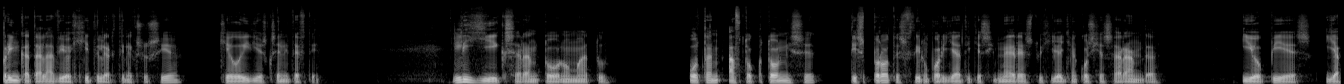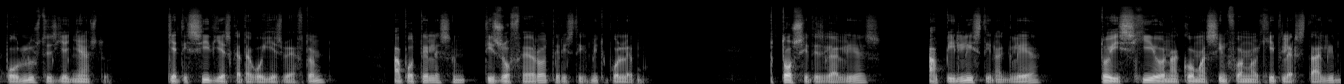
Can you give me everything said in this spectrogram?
πριν καταλάβει ο Χίτλερ την εξουσία και ο ίδιος ξενιτευτεί. Λίγοι ήξεραν το όνομά του όταν αυτοκτόνησε τις πρώτες φθινοποριάτικες ημέρες του 1940, οι οποίες για πολλούς της γενιάς του και τις ίδιες καταγωγές με αυτόν, αποτέλεσαν τη ζωφερότερη στιγμή του πολέμου. Πτώση της Γαλλίας, απειλή στην Αγγλία, το ισχύον ακόμα σύμφωνο Χίτλερ-Στάλιν,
